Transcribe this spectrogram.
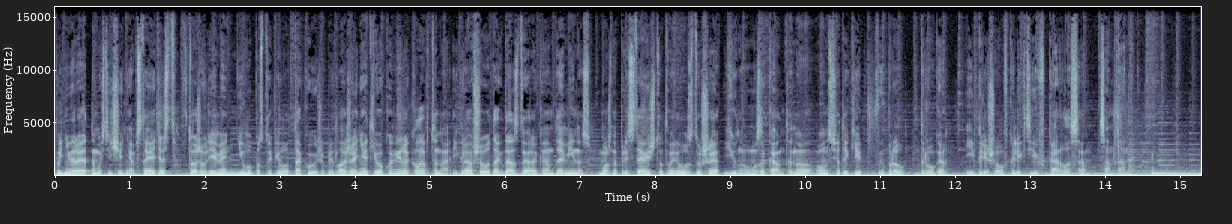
По невероятному стечению обстоятельств, в то же время Нилу поступило такое же предложение от его кумира Клэптона, игравшего тогда с Дереком Доминус. Можно представить, что творилось в душе юного музыканта, но он все-таки выбрал друга и перешел в коллектив Карлоса Сантаны. Thank you.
